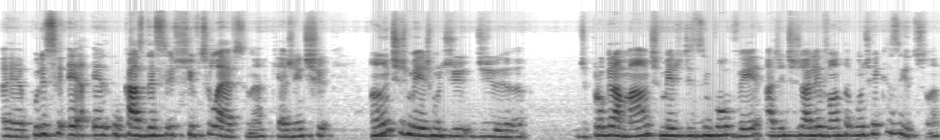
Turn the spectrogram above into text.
é, por isso é, é, o caso desse shift left, né, que a gente, antes mesmo de, de, de, programar, antes mesmo de desenvolver, a gente já levanta alguns requisitos, né.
